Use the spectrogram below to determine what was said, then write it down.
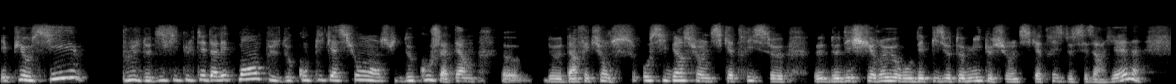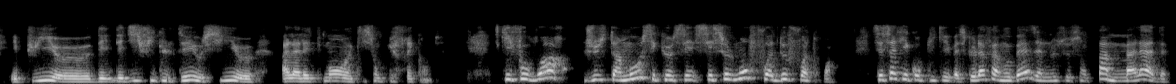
et puis aussi plus de difficultés d'allaitement, plus de complications ensuite de couches à terme euh, d'infection aussi bien sur une cicatrice euh, de déchirure ou d'épisiotomie que sur une cicatrice de césarienne, et puis euh, des, difficultés aussi à l'allaitement qui sont plus fréquentes. Ce qu'il faut voir, juste un mot, c'est que c'est seulement fois deux, fois trois. C'est ça qui est compliqué parce que la femme obèse, elle ne se sent pas malade.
